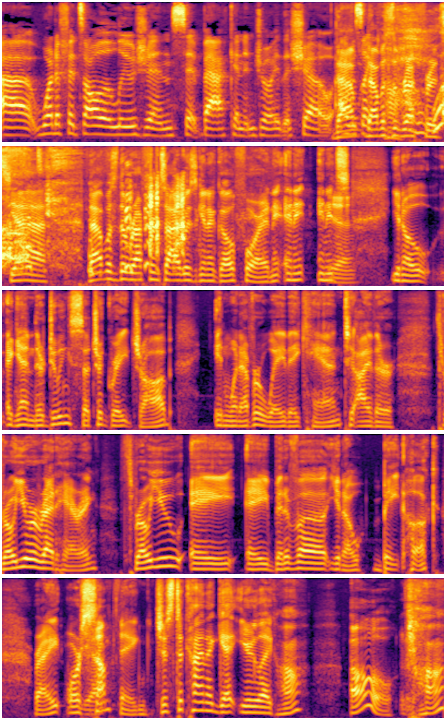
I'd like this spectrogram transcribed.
uh, What if it's all illusion? Sit back and enjoy the show. That was was, like, that was the reference. "What?" Yeah, that was the reference I was gonna go for, and it, and it and it's Yeah. you know again they're doing such a great job in whatever way they can to either throw you a red herring, throw you a a bit of a you know bait hook, right, or something just to kind of get you like, huh? Oh, huh?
